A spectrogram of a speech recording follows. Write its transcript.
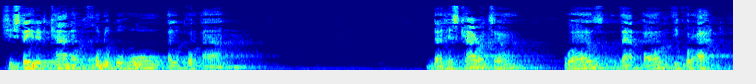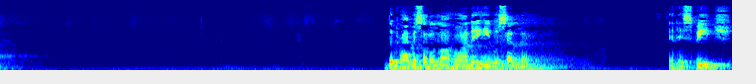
she stated كان خلقه القرآن that his character was that of the Quran. The Prophet sallallahu alaihi wasallam in his speech,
